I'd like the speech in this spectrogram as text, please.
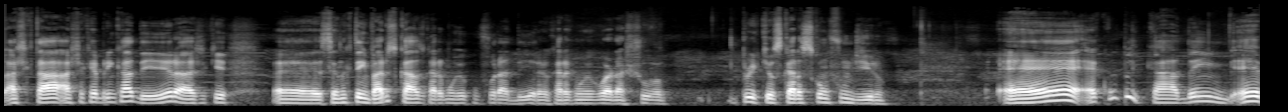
acha, que, tá, acha que é brincadeira, acha que. É, sendo que tem vários casos, o cara morreu com furadeira, o cara morreu com guarda-chuva, porque os caras se confundiram. É, é complicado, hein? É,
